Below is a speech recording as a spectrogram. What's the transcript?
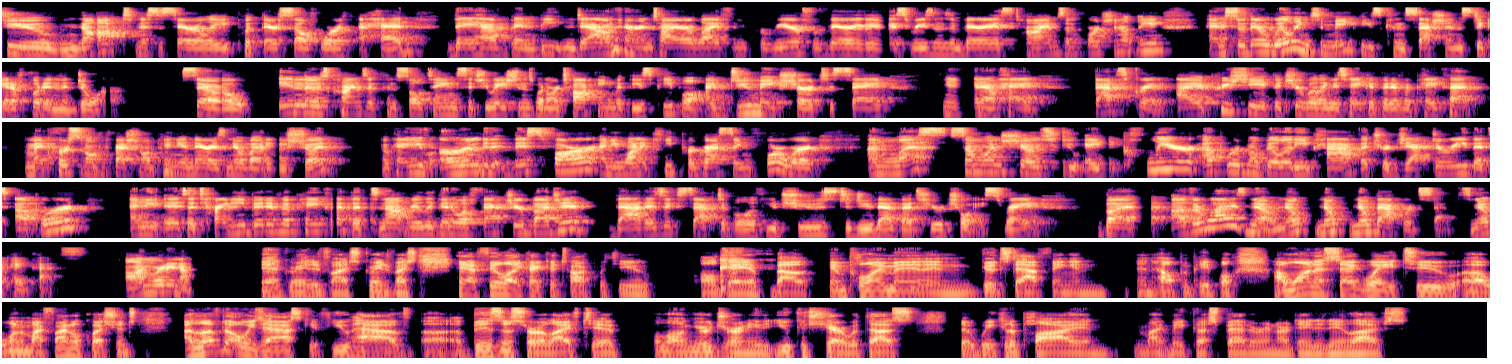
to not necessarily put their self-worth ahead. They have been beaten down their entire life and career for various reasons and various times, unfortunately. And so they're willing to make these concessions to get a foot in the door. So, in those kinds of consulting situations, when we're talking with these people, I do make sure to say, you know, hey, That's great. I appreciate that you're willing to take a bit of a pay cut. My personal professional opinion there is nobody should. Okay. You've earned it this far and you want to keep progressing forward. Unless someone shows you a clear upward mobility path, a trajectory that's upward, and it's a tiny bit of a pay cut that's not really going to affect your budget, that is acceptable. If you choose to do that, that's your choice, right? But otherwise, no, no, no, no backward steps, no pay cuts. Onward and up. Yeah, great advice. Great advice. Hey, I feel like I could talk with you all day about employment and good staffing and and helping people. I want to segue to uh, one of my final questions. I love to always ask if you have a business or a life tip along your journey that you could share with us that we could apply and might make us better in our day to day lives.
